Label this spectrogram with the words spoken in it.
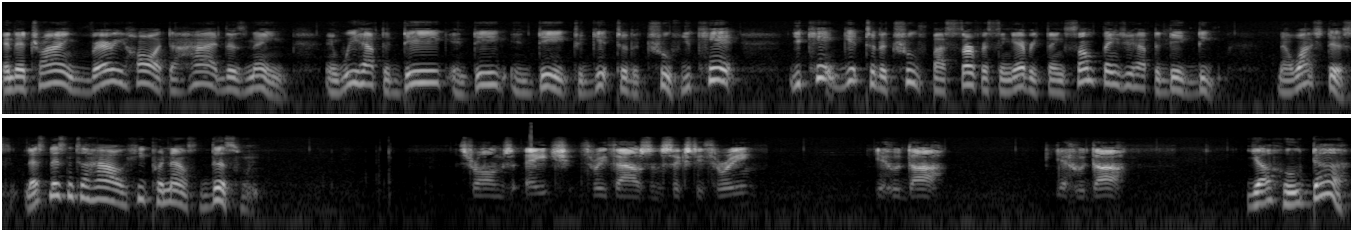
And they're trying very hard to hide this name. And we have to dig and dig and dig to get to the truth. You can't you can't get to the truth by surfacing everything. Some things you have to dig deep. Now watch this. Let's listen to how he pronounced this one. Strong's H 3063 Yehuda Yehuda Yehuda.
